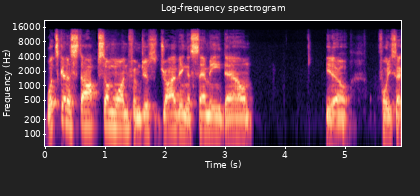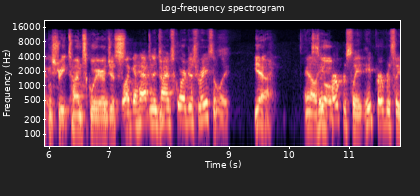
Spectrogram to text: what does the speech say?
what's going to stop someone from just driving a semi down, you know, 42nd Street, Times Square? Just Like it happened in Times Square just recently. yeah, You know, he purposely he purposely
